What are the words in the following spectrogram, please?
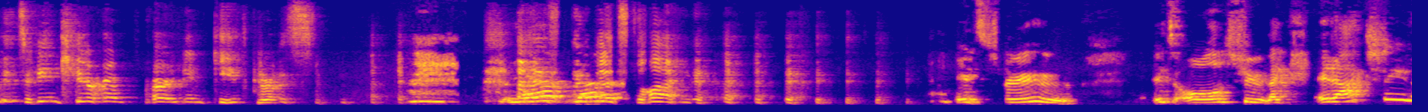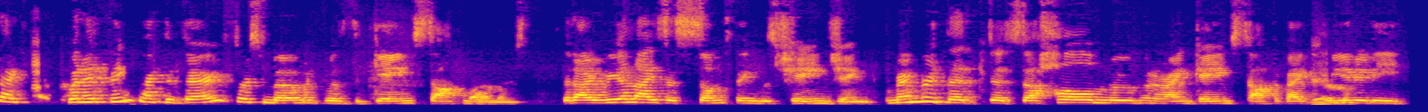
between Ciara Byrne and Keith Grossman. Yeah, that's the best line. it's true it's all true. Like it actually, like when I think like the very first moment was the GameStop moment that I realized that something was changing. Remember that there's the whole movement around GameStop about community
